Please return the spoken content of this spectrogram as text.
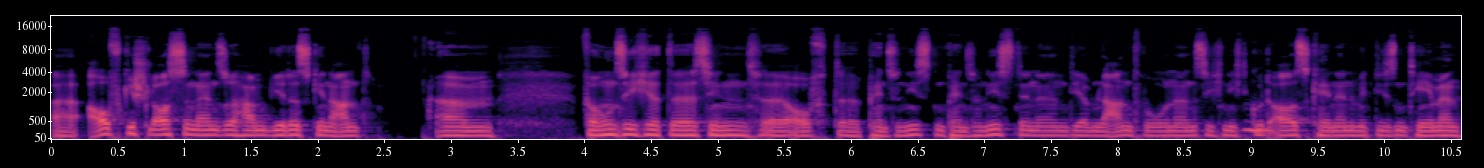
äh, Aufgeschlossenen, so haben wir das genannt. Ähm, Verunsicherte sind äh, oft äh, Pensionisten, Pensionistinnen, die am Land wohnen, sich nicht gut mhm. auskennen mit diesen Themen,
